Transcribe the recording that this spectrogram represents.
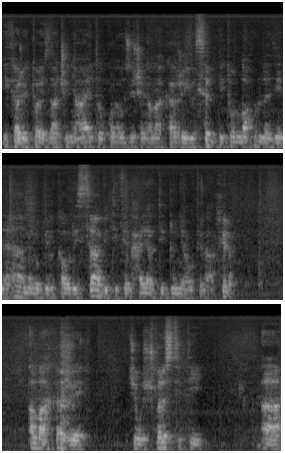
i kaže, to je značenje ajeta u kome uzvišen Allah kaže, yuthabbitu Allahu allazina amanu bil qawli thabiti fil hayati dunya wa fil akhirah. Allah kaže, će učvrstiti a,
